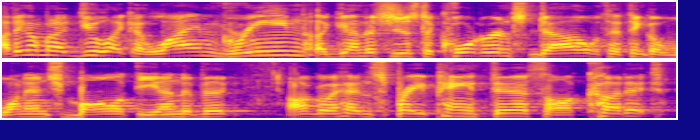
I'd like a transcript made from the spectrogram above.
I think I'm going to do like a lime green. Again, this is just a quarter inch dowel with I think a one inch ball at the end of it. I'll go ahead and spray paint this. I'll cut it.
